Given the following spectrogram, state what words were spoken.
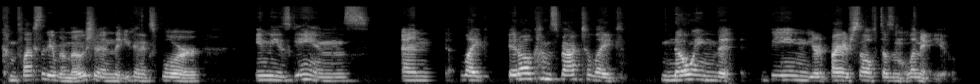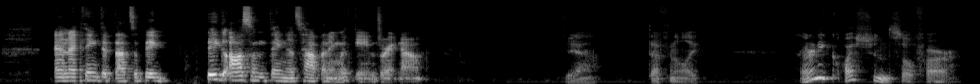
complexity of emotion that you can explore in these games. And like it all comes back to like knowing that being your by yourself doesn't limit you. And i think that that's a big big awesome thing that's happening with games right now. Yeah definitely. Are there any questions so far?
